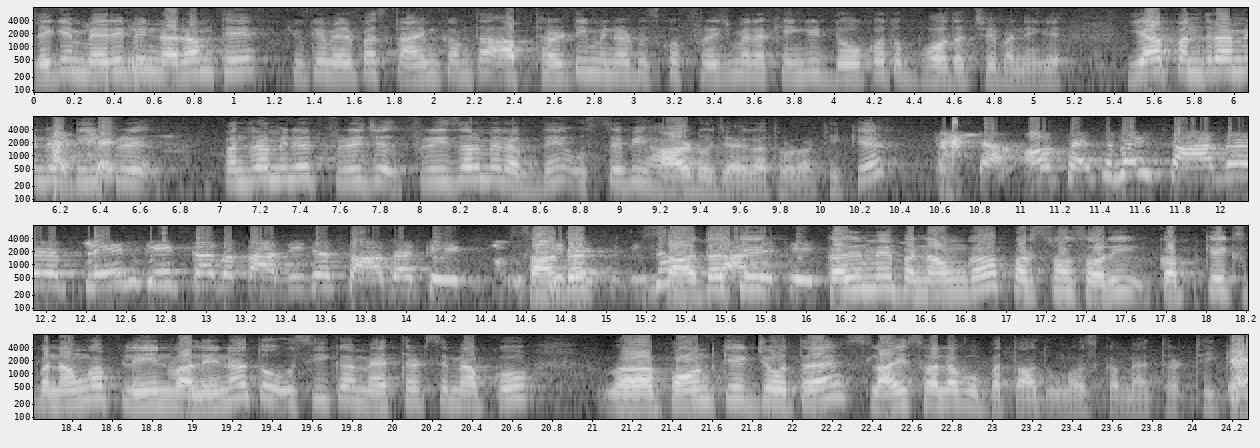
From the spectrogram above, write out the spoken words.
लेकिन मेरे भी नरम थे क्योंकि मेरे पास टाइम कम था। आप 30 मिनट उसको फ्रिज में रखेंगी डो को तो बहुत अच्छे बनेंगे। या 15 मिनट डीप पंद्रह मिनट फ्रिज फ्रीजर में रख दें उससे भी हार्ड हो जाएगा थोड़ा ठीक है? अच्छा और वैसे भाई सादा प्लेन केक का बता दीजिए सादा केक सादा ना, सादा सादे केक कल मैं बनाऊँगा परसों सॉरी कप केक्स बनाऊँगा प्लेन वाले ना तो उसी का मेथड से मैं आपको पाउंड केक जो होता है स्लाइस वाला वो बता दूँगा उसका मेथड ठीक है?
